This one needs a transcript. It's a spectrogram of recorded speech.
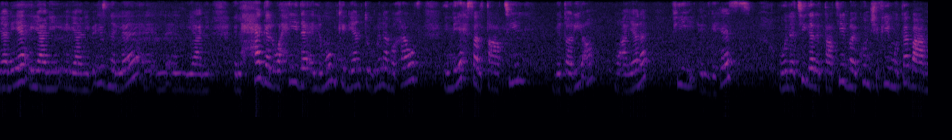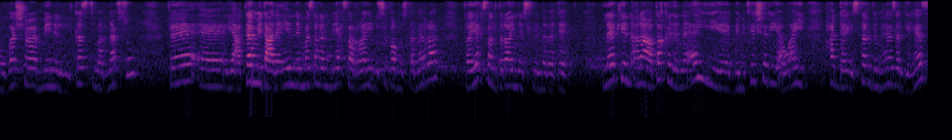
يعني إيه يعني يعني بإذن الله ال- ال- يعني الحاجة الوحيدة اللي ممكن ينتج منها مخاوف إن يحصل تعطيل بطريقة معينة في الجهاز ونتيجة للتعطيل ما يكونش فيه متابعة مباشرة من الكاستمر نفسه فيعتمد على إن مثلا بيحصل ري بصفة مستمرة فيحصل dryness للنباتات. لكن أنا أعتقد إن أي beneficiary أو أي حد هيستخدم هذا الجهاز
